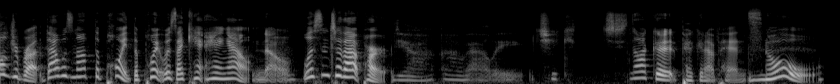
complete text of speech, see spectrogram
algebra. That was not the point. The point was I can't hang out. no. Listen to that part. Yeah. Oh, Allie, she she's not good at picking up hints. No.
